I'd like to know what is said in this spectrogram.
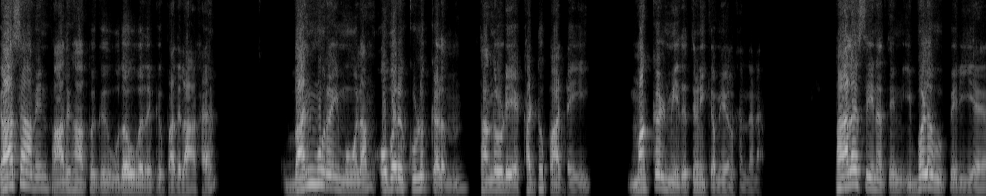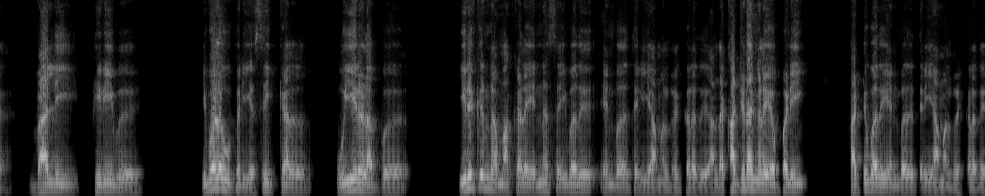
காசாவின் பாதுகாப்புக்கு உதவுவதற்கு பதிலாக வன்முறை மூலம் ஒவ்வொரு குழுக்களும் தங்களுடைய கட்டுப்பாட்டை மக்கள் மீது திணிக்க முயல்கின்றன. பாலஸ்தீனத்தின் இவ்வளவு பெரிய வலி பிரிவு இவ்வளவு பெரிய சிக்கல் உயிரிழப்பு இருக்கின்ற மக்களை என்ன செய்வது என்பது தெரியாமல் இருக்கிறது. அந்த கட்டிடங்களை எப்படி கட்டுவது என்பது தெரியாமல் இருக்கிறது.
